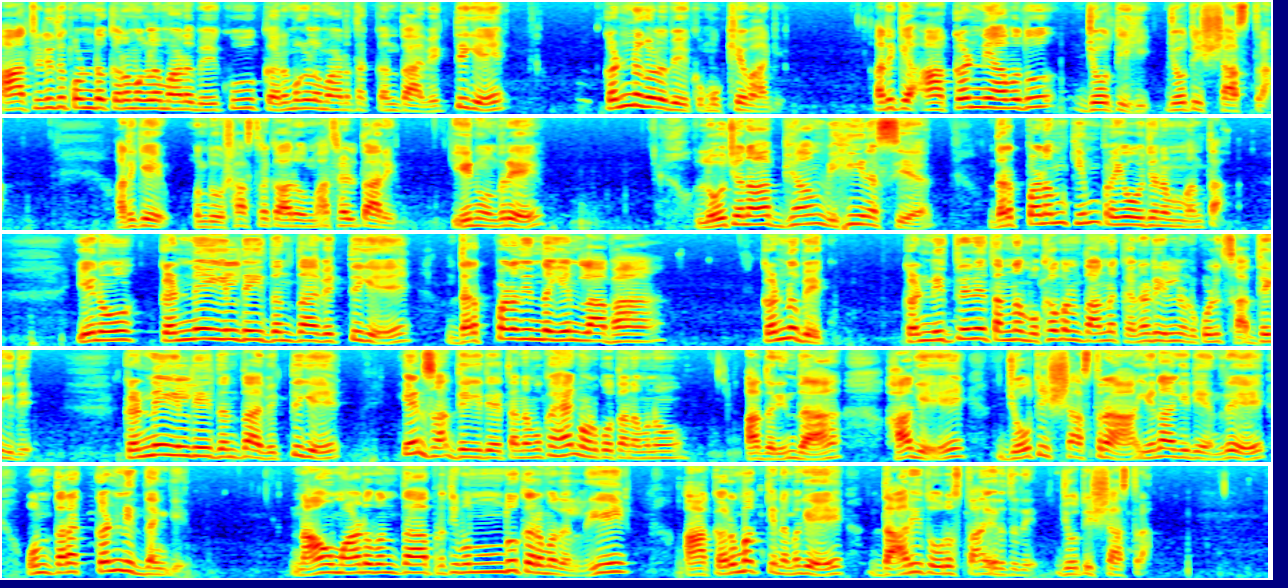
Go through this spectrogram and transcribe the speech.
ಆ ತಿಳಿದುಕೊಂಡು ಕರ್ಮಗಳು ಮಾಡಬೇಕು, ಕರ್ಮಗಳು ಮಾಡತಕ್ಕಂಥ ವ್ಯಕ್ತಿಗೆ ಕಣ್ಣುಗಳು ಬೇಕು ಮುಖ್ಯವಾಗಿ. ಅದಕ್ಕೆ ಆ ಕಣ್ಣು ಯಾವುದು? ಜ್ಯೋತಿ ಶಾಸ್ತ್ರ ಅದಕ್ಕೆ ಒಂದು ಶಾಸ್ತ್ರಕಾರ ಒಂದು ಮಾತು ಹೇಳ್ತಾರೆ. ಏನು ಅಂದರೆ, ಲೋಚನಾಭ್ಯಾಂ ವಿಹೀನಸ್ಯ ದರ್ಪಣಂ ಕಿಂ ಪ್ರಯೋಜನಂ ಅಂತ. ಏನು? ಕಣ್ಣೇ ಇಲ್ಲದೆ ಇದ್ದಂಥ ವ್ಯಕ್ತಿಗೆ ದರ್ಪಣದಿಂದ ಏನು ಲಾಭ? ಕಣ್ಣು ಬೇಕು. ಕಣ್ಣಿದ್ರೇ ತನ್ನ ಮುಖವನ್ನು ತಾನು ಕನ್ನಡಿಯಲ್ಲಿ ನೋಡ್ಕೊಳ್ಳಿಕ್ಕೆ ಸಾಧ್ಯ ಇದೆ. ಕಣ್ಣೇ ಇಲ್ಲದೇ ಇದ್ದಂಥ ವ್ಯಕ್ತಿಗೆ ಏನು ಸಾಧ್ಯ ಇದೆ? ತನ್ನ ಮುಖ ಹೇಗೆ ನೋಡ್ಕೋತಾನೆ ಅವನು? ಆದ್ದರಿಂದ ಹಾಗೆ ಜ್ಯೋತಿಷ್ ಶಾಸ್ತ್ರ ಏನಾಗಿದೆ ಅಂದರೆ ಒಂಥರ ಕಣ್ಣಿದ್ದಂಗೆ. ನಾವು ಮಾಡುವಂಥ ಪ್ರತಿಯೊಂದು ಕರ್ಮದಲ್ಲಿ ಆ ಕರ್ಮಕ್ಕೆ ನಮಗೆ ದಾರಿ ತೋರಿಸ್ತಾ ಇರ್ತದೆ ಜ್ಯೋತಿಷ್ ಶಾಸ್ತ್ರ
